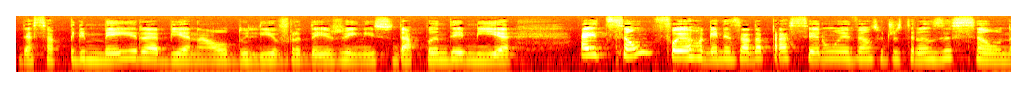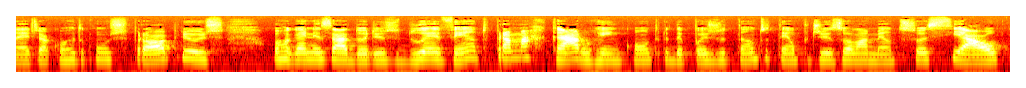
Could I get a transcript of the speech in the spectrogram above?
dessa primeira Bienal do livro desde o início da pandemia? A edição foi organizada para ser um evento de transição, né, de acordo com os próprios organizadores do evento, para marcar o reencontro depois de tanto tempo de isolamento social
